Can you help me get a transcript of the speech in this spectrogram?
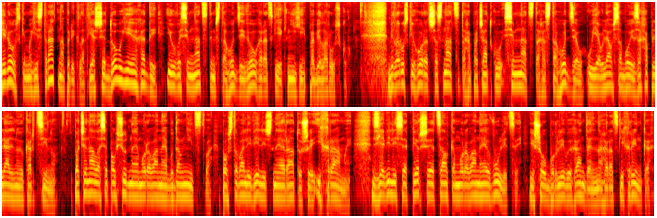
Магілёўскі магістрат, напрыклад, яшчэ доўгія гады і ў 18 стагоддзі вёў гарадскія кнігі па-беларуску. Беларускі горад 16 пачатку 17 стагоддзяў уяўляў сабой захапляльную карціну. Пачыналася паўсюднае мураванае будаўніцтва, паўставалі велічныя ратушы і храмы. З'явіліся першыя цалкам мураваныя вуліцы, ішоў бурлівы гандаль на гарадскіх рынках.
